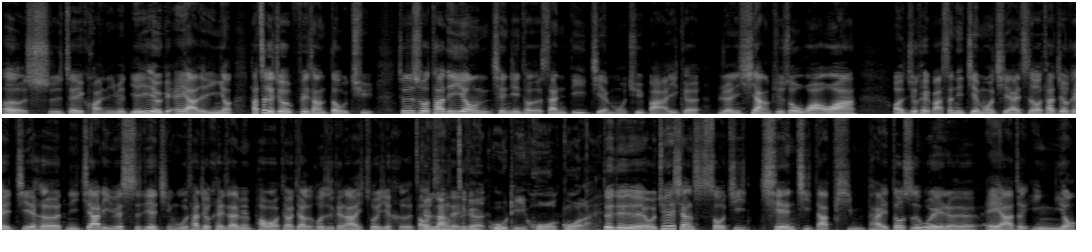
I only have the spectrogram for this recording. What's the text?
二十这一款里面也有一个 AR 的应用，它这个就非常逗趣，就是说它利用前镜头的三 D 建模去把一个人像，譬如说娃娃。哦，你就可以把身体建模起来之后，它就可以结合你家里的实际的景物，它就可以在那边跑跑跳跳，或者跟它做一些合照，就让这个物体活过来。对对对，我觉得像手机前几大品牌都是为了 AR 这个应用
